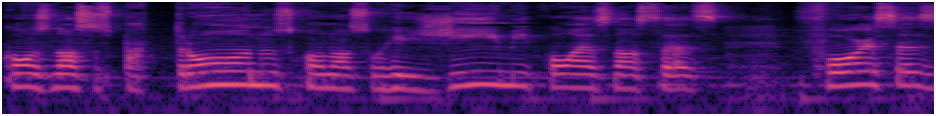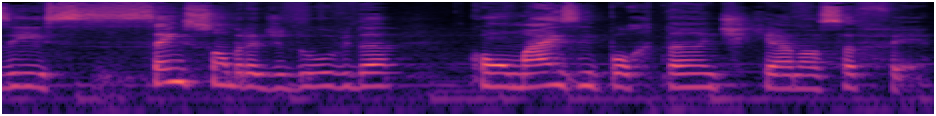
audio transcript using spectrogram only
com os nossos patronos, com o nosso regime, com as nossas forças e, sem sombra de dúvida, com o mais importante que é a nossa fé.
